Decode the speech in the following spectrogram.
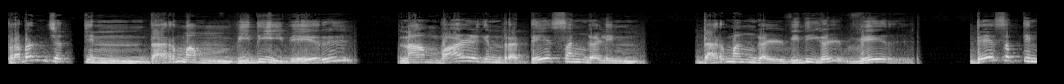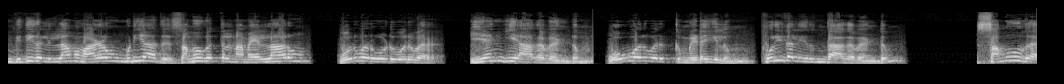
பிரபஞ்சத்தின் தர்மம் விதி வேறு. நாம் வாழுகின்ற தேசங்களின் தர்மங்கள் விதிகள் வேறு. தேசத்தின் விதிகள் இல்லாம வாழவும் முடியாது. சமூகத்தில் நாம எல்லாரும் ஒருவரோடு ஒருவர் இயங்கியாக வேண்டும். ஒவ்வொருவருக்கும் இடையிலும் புரிதல் இருந்தாக வேண்டும். சமூக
